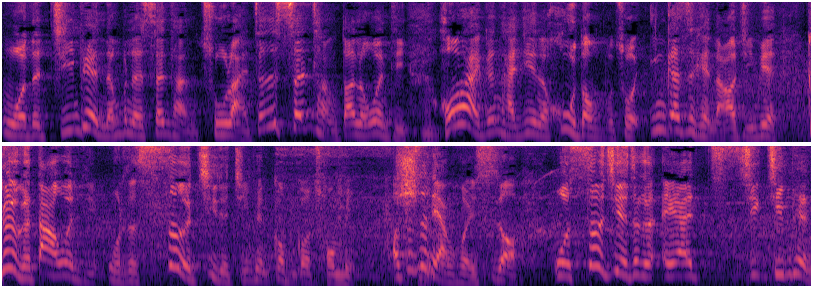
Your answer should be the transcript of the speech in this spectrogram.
我的晶片能不能生产出来，这是生产端的问题。红海跟台积电的互动不错，应该是可以拿到晶片。可有个大问题，我的设计的晶片够不够聪明？哦，这是两回事哦。我设计的这个 AI 晶晶片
